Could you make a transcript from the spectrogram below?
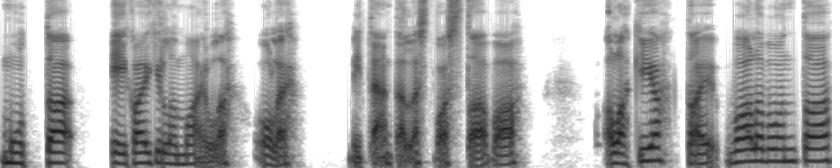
Mutta ei kaikilla mailla ole mitään tällaista vastaavaa lakia tai valvontaa.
